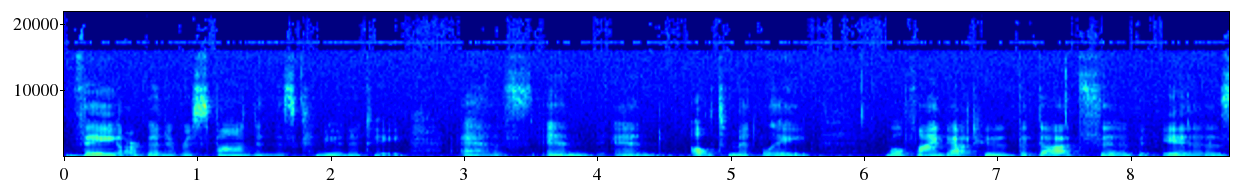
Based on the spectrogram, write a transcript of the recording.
they are going to respond in this community as and and ultimately we'll find out who the godsib is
